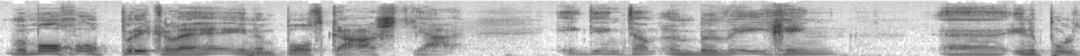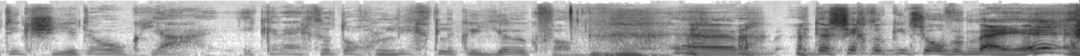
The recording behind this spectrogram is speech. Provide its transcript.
we mogen ook prikkelen hè, in een podcast. Ja, ik denk dan een beweging. eh, in de politiek zie je het ook. Ja, ik krijg er toch lichtelijke jeuk van. Ehm, dat zegt ook iets over mij, hè?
